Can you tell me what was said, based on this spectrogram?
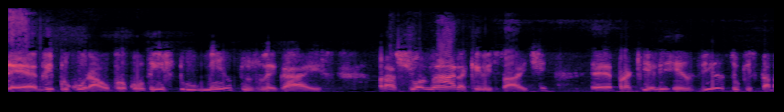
Deve procurar. O PROCON tem instrumentos legais para acionar aquele site é, para que ele exerça o que está,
